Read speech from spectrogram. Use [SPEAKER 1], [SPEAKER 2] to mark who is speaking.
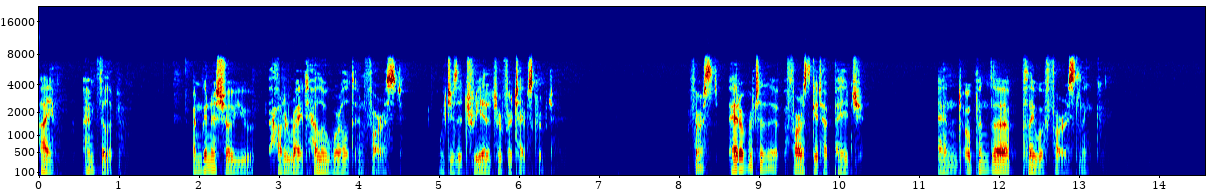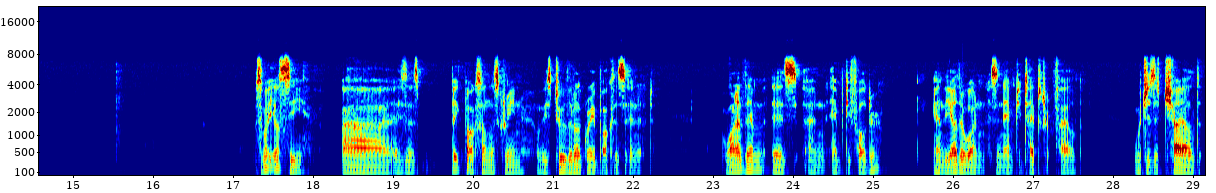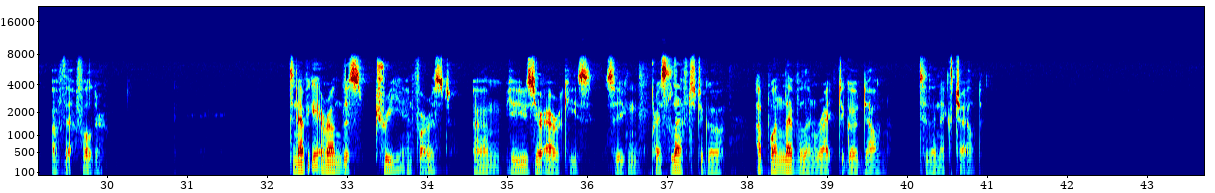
[SPEAKER 1] Hi, I'm Philip. I'm going to show you how to write Hello World in Forest, which is a tree editor for TypeScript. First, head over to the Forest GitHub page and open the Play with Forest link. So what you'll see uh, is this big box on the screen with these two little gray boxes in it. One of them is an empty folder, and the other one is an empty TypeScript file which is a child of that folder. To navigate around this tree and forest, um, you use your arrow keys. So you can press left to go up one level and right to go down to the next child.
